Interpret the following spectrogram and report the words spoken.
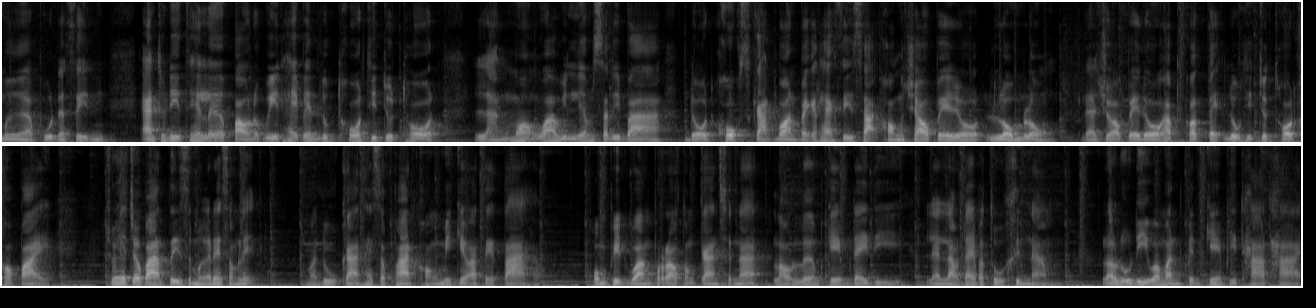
เมื่อผู้ตัดสินแอนโทนีเทเลอร์เป่านกหวีดให้เป็นลูกโทษที่จุดโทษ หลังมองว่าวิลเลียมซาลิบา โดดโขกสกัดบอลไปกระแทกศีรษะของชาวเปโดล้มลง และชาวเปโดครับก็เตะลูกที่จุดโทษเข้าไป ช่วยให้เจ้าบ้านตีเสมอได้สำเร็จ มาดูการให้สัมภาษณ์ของมิเกลอาเตตาครับผมผิดหวังเพราะเราต้องการชนะเราเริ่มเกมได้ดี และเราได้ประตูขึ้นนำ เรารู้ดีว่ามันเป็นเกมที่ท้าทาย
